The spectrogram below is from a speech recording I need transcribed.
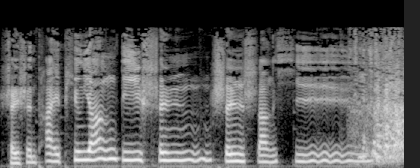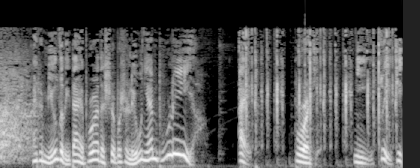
深深太平洋的深深伤心。还是名字里带波的是不是流年不利呀？艾特波姐，你最近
